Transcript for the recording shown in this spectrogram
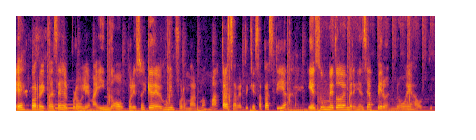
Es correcto, ese es el problema. Y no, por eso es que debemos informarnos más para saber de que esa pastilla es un método de emergencia, pero no es abortiva.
